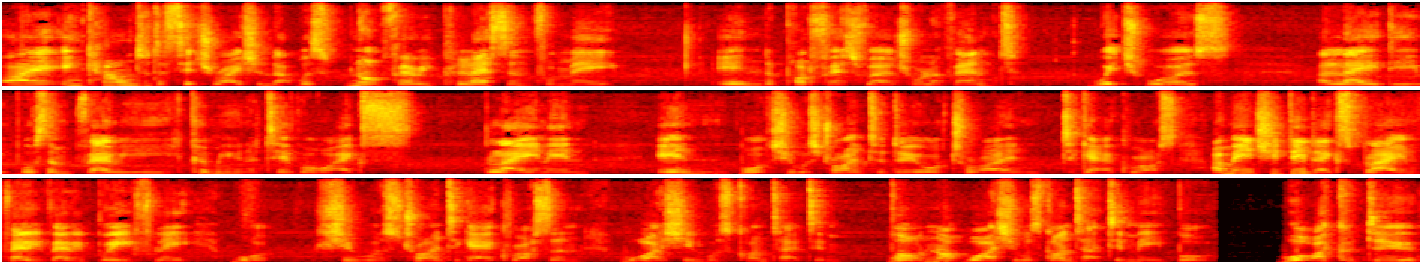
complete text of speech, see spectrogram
I encountered a situation that was not very pleasant for me in the Podfest virtual event, which was a lady wasn't very communicative or explaining in what she was trying to do or trying to get across. I mean, she did explain very, very briefly what she was trying to get across and why she was contacting. Well, not why she was contacting me, but what I could do.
